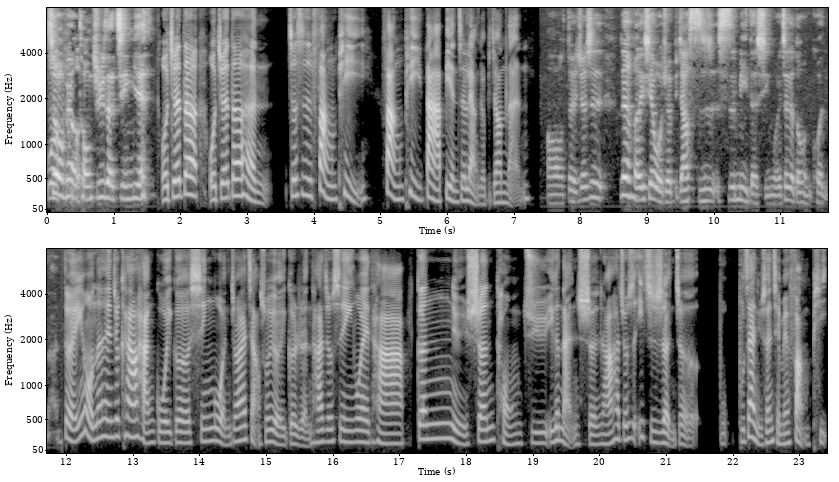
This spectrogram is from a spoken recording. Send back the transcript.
所以我没有同居的经验。我觉得，我觉得很就是放屁、放屁、大便这两个比较难。哦，对，就是任何一些我觉得比较私私密的行为，这个都很困难。对，因为我那天就看到韩国一个新闻，就在讲说有一个人，他就是因为他跟女生同居，一个男生，然后他就是一直忍着不不在女生前面放屁，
